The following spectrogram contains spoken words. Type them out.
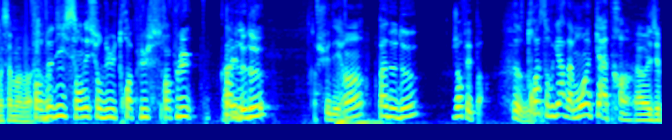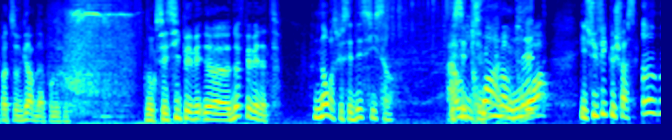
Moi ça m'a va. Force de 10, on est sur du 3 plus. 3 plus. Pas Allez, de 2 deux. 2. Je fais des 1, pas de 2, j'en fais pas. 3 sauvegardes à moins 4. Ah ouais, j'ai pas de sauvegarde là pour le coup. Donc c'est 6 PV, euh, 9 PV net. Non, parce que c'est des 6. Hein. Ah c'est oui, 3 minimum net. 3. Il suffit que je fasse 1,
